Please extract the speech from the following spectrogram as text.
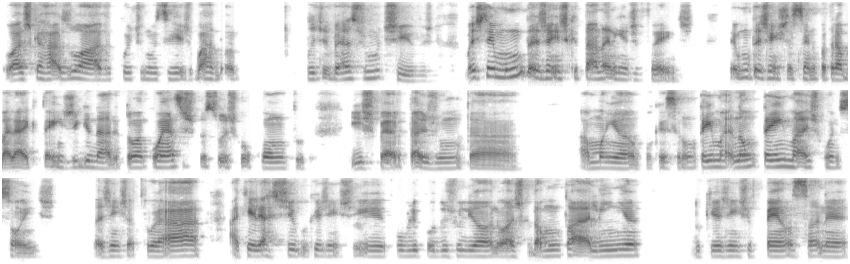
eu acho que é razoável que continue se resguardando por diversos motivos. Mas tem muita gente que está na linha de frente. Tem muita gente saindo para trabalhar e que está indignada. Então é com essas pessoas que eu conto e espero estar tá junta amanhã, porque se não tem, não tem mais condições da gente aturar. Aquele artigo que a gente publicou do Juliano, eu acho que dá muito a linha do que a gente pensa, né?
